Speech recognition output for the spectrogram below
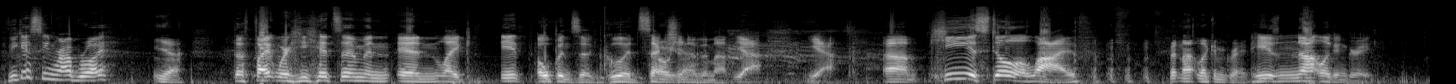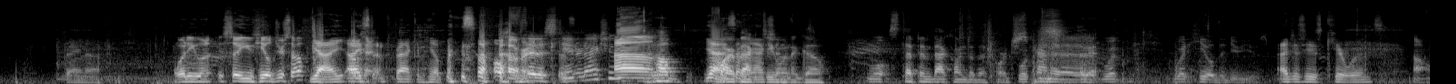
Have you guys seen Rob Roy? Yeah. The fight where he hits him and and like it opens a good section yeah. of him up. Yeah, yeah. Um, he is still alive. But not looking great. He is not looking great. Fair enough. What do you want? So you healed yourself? Yeah, I, I Okay. stepped back and healed myself. is that a standard action? Um, How Yeah, far it's an back do you action. want to go? well, Stepping back onto the torch. what kind of what what heal did you use? I just used Cure Wounds. Oh,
